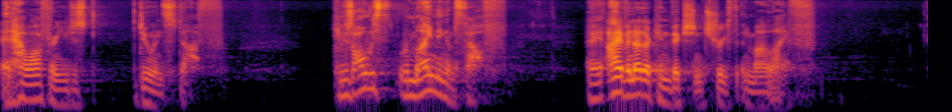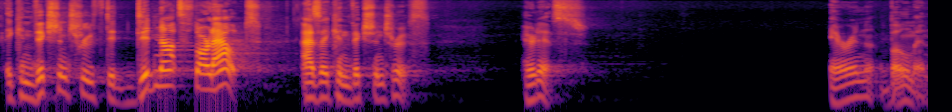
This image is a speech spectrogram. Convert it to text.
And how often are you just doing stuff? He was always reminding himself. Hey, I have another conviction truth in my life. A conviction truth that did not start out as a conviction truth. Here it is Erin Bowman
